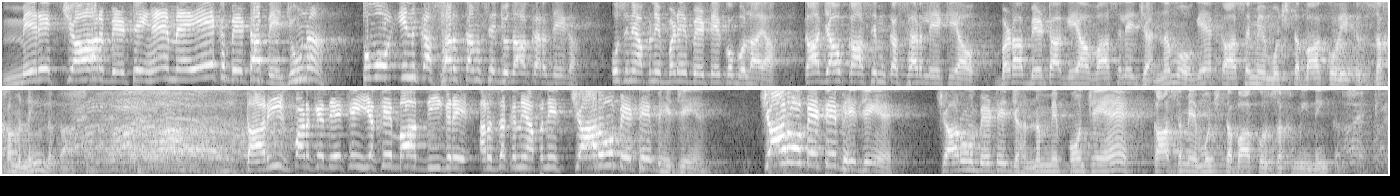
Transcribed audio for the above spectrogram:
میرے چار بیٹے ہیں، میں ایک بیٹا بھیجوں نا، تو وہ ان کا سر تن سے جدا کر دے گا۔ اس نے اپنے بڑے بیٹے کو بلایا۔ کہا جاؤ قاسم کا سر لے کے آؤ۔ بڑا بیٹا گیا، واصل جہنم ہو گیا۔ قاسم مجتبہ کو ایک زخم نہیں لگا سکتا۔ تاریخ پڑھ کے دیکھیں، یکے بعد دیگرے ارزک نے اپنے چاروں بیٹے بھیجے ہیں۔ چاروں بیٹے بھیجے ہیں۔ چاروں بیٹے جہنم میں پہنچے ہیں۔ قاسم مجتبہ کو زخمی نہیں کر سکے۔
